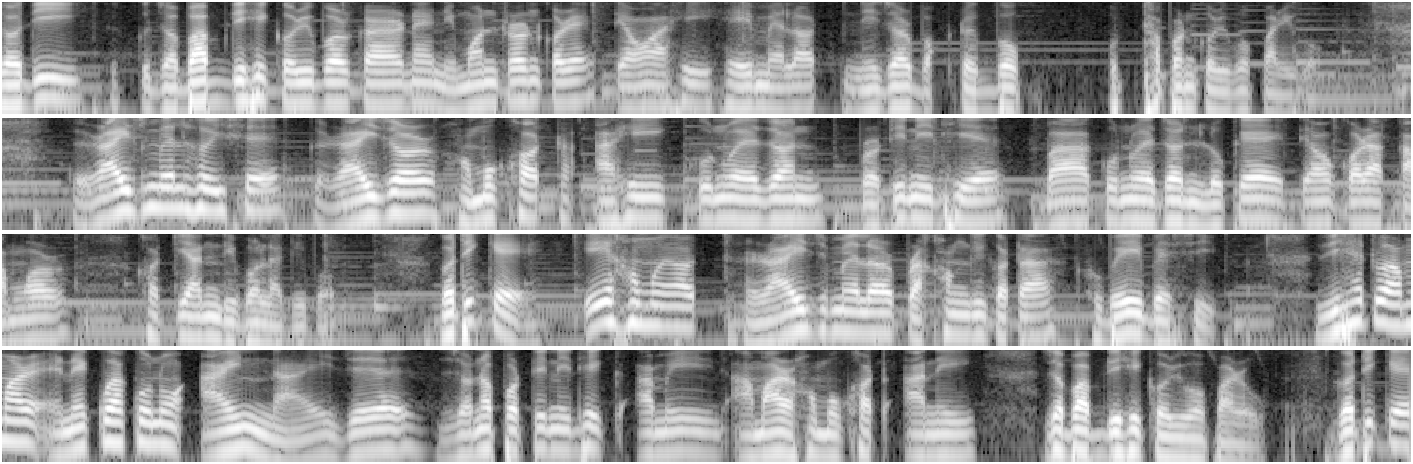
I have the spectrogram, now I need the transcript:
যদি জবাবদিহি কৰিবৰ কাৰণে নিমন্ত্ৰণ কৰে তেওঁ আহি সেই মেলত নিজৰ বক্তব্য উত্থাপন কৰিব পাৰিব। ৰাইজ মেল হৈছে ৰাইজৰ সন্মুখত আহি কোনো এজন প্ৰতিনিধিয়ে বা কোনো এজন লোকে তেওঁ কৰা কামৰ খতিয়ান দিব লাগিব। গতিকে এই সময়ত ৰাইজ মেলৰ প্ৰাসংগিকতা খুবেই বেছি। যিহেতু আমাৰ এনেকুৱা কোনো আইন নাই যে জনপ্ৰতিনিধিক আমি আমাৰ সন্মুখত আনি জবাবদিহি কৰিব পাৰোঁ। গতিকে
